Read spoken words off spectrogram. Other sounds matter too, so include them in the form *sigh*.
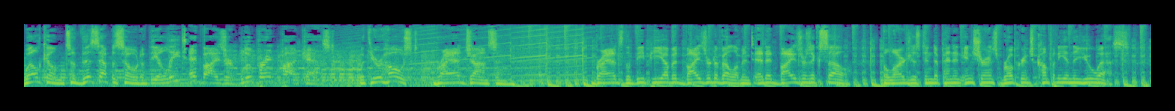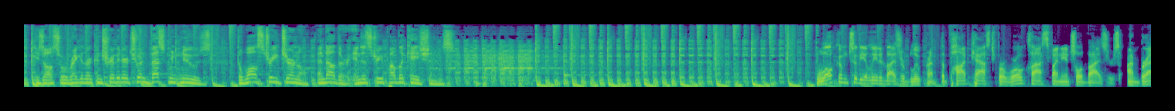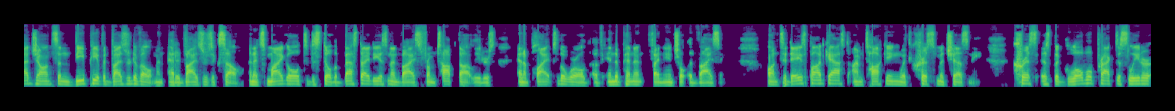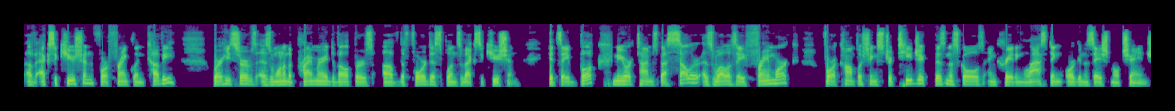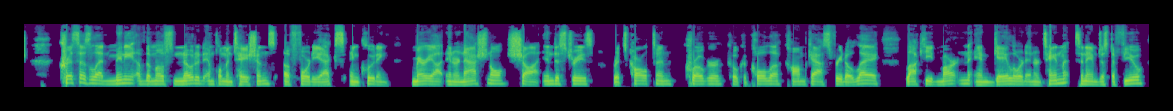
Welcome to this episode of the Elite Advisor Blueprint Podcast with your host, Brad Johnson. Brad's the VP of Advisor Development at Advisors Excel, the largest independent insurance brokerage company in the U.S. He's also a regular contributor to Investment News, The Wall Street Journal, and other industry publications. Welcome to the Elite Advisor Blueprint, the podcast for world class financial advisors. I'm Brad Johnson, VP of Advisor Development at Advisors Excel, and it's my goal to distill the best ideas and advice from top thought leaders and apply it to the world of independent financial advising. On today's podcast, I'm talking with Chris McChesney. Chris is the global practice leader of execution for Franklin Covey, where he serves as one of the primary developers of the four disciplines of execution. It's a book, New York Times bestseller, as well as a framework for accomplishing strategic business goals and creating lasting organizational change. Chris has led many of the most noted implementations of 4DX, including Marriott International, Shaw Industries, Ritz Carlton, Kroger, Coca Cola, Comcast, Frito Lay, Lockheed Martin, and Gaylord Entertainment, to name just a few.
